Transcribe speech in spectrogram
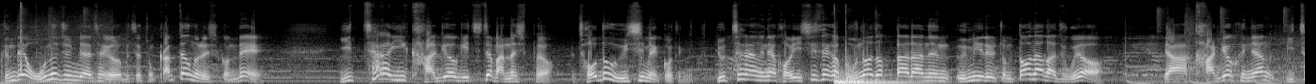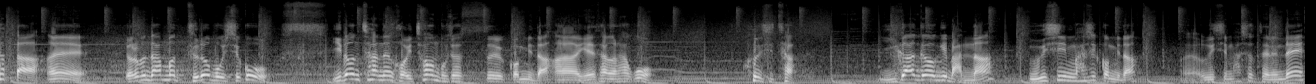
근데 오늘 준비한 차 여러분 진짜 좀 깜짝 놀라실 건데 이 차가 이 가격이 진짜 맞나 싶어요. 저도 의심했거든요. 이 차량 그냥 거의 시세가 무너졌다라는 의미를 좀 떠나가지고요. 야 가격 그냥 미쳤다. 예. 여러분들 한번 들어보시고 이런 차는 거의 처음 보셨을 겁니다. 아, 예상을 하고 오늘 진짜 이 가격이 맞나 의심하실 겁니다. 예, 의심하셔도 되는데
